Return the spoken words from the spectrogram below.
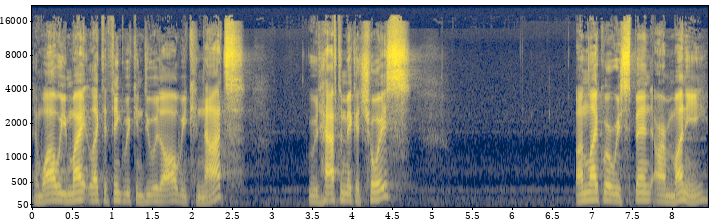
And while we might like to think we can do it all, we cannot. We would have to make a choice. Unlike where we spend our money,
